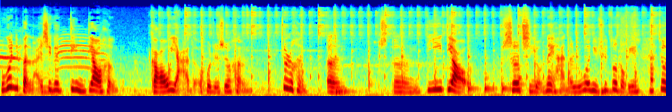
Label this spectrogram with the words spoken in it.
如果你本来是一个定调很高雅的，或者是很就是很嗯嗯低调。奢侈有内涵的，如果你去做抖音，就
